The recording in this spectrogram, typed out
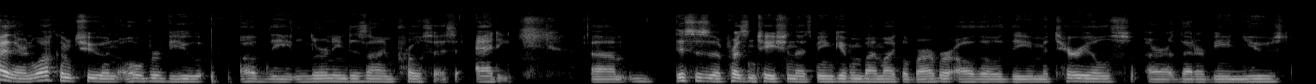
Hi there and welcome to an overview of the learning design process, ADDIE. Um, this is a presentation that's being given by Michael Barber, although the materials are, that are being used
